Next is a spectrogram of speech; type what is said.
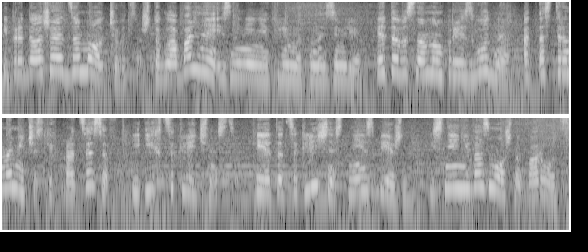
И продолжает замалчиваться, что глобальное изменение климата на Земле – это в основном производное от астрономических процессов и их цикличности. И эта цикличность неизбежна, и с ней невозможно бороться.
